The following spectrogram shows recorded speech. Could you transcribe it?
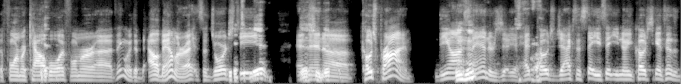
the former Cowboy, yeah. former uh, I think it was Alabama, right? So George yes, Teague, and yes, then uh, Coach Prime. Deion mm-hmm. Sanders, head coach of Jackson State. You said you know you coached against him.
